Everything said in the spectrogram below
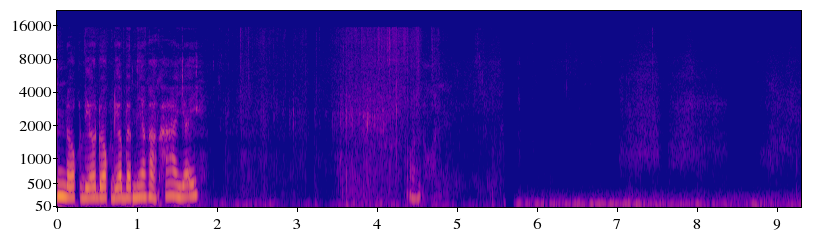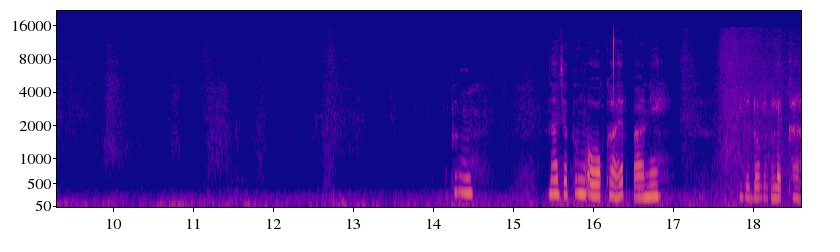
ขึ้นดอกเดียวดอกเดียวแบบนี้ค่ะค่าใหญ่อ่อนๆพิ่งน่าจะพิ่งออกค่ะเห็ดปลานี่มีแต่ดอกเล็กๆค่ะ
